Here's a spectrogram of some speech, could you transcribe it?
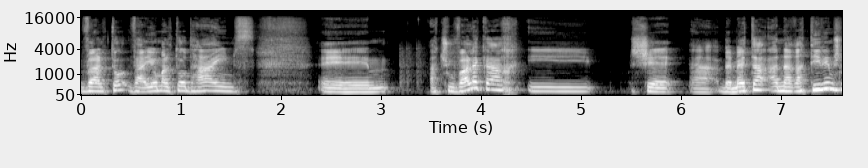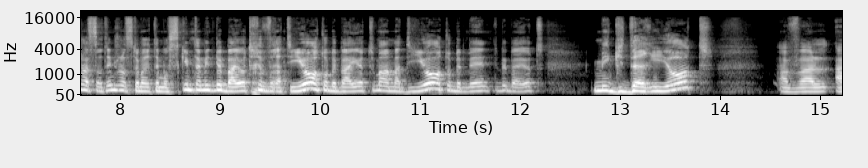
ועל, והיום על טוד היינס? אה, התשובה לכך היא שבאמת הנרטיבים של הסרטים שלו, זאת אומרת, הם עוסקים תמיד בבעיות חברתיות, או בבעיות מעמדיות, או באמת בבעיות מגדריות, אבל, uh,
